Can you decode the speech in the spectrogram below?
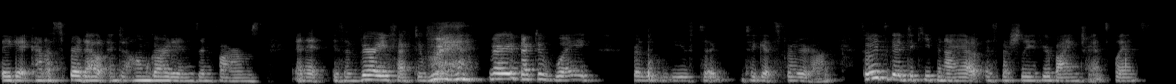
they get kind of spread out into home gardens and farms. And it is a very effective way, very effective way for the disease to, to get spread around. So it's good to keep an eye out, especially if you're buying transplants.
